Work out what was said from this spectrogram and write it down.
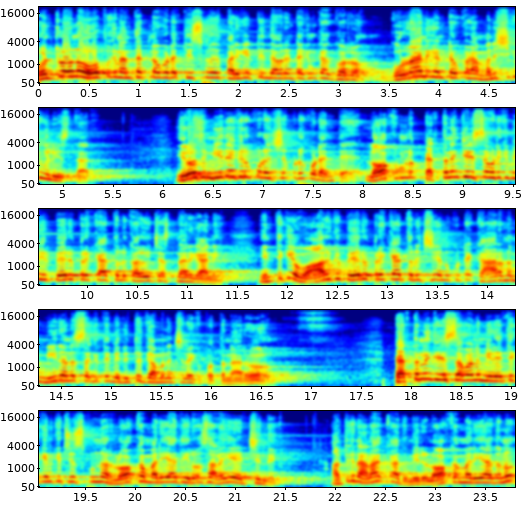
ఒంట్లో ఉన్న ఓపికను అంతటిలో కూడా తీసుకుని పరిగెట్టింది ఎవరంటే కనుక గుర్రం. గుర్రాని కంటే కూడా మనిషికి విలువిస్తారు. ఈరోజు మీ దగ్గర కూడా వచ్చినప్పుడు కూడా అంతే. లోకంలో పెత్తనం చేసేవాడికి మీరు పేరు ప్రఖ్యాతులు కలుగు చేస్తున్నారు కానీ ఇంతకీ వారికి పేరు ప్రఖ్యాతులు వచ్చాయి అనుకుంటే కారణం మీరన్న సంగతి మీరు ఇంత గమనించలేకపోతున్నారు? పెత్తనం చేసేవాడిని అయితే కనుక చేసుకున్నారు. లోక మర్యాద ఈరోజు అలాగే వచ్చింది అందుకని అలా కాదు. మీరు లోక మర్యాదను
